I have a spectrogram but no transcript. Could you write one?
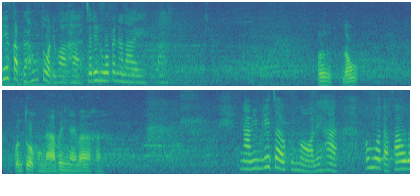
รีบกลับไปห้องตรวจดีกว่าค่ะ จะได้รู้ว่าเป็นอะไรไปเออแล้วผลตรวจของน้าเป็นยังไงบ้างคะน้ำยังไม่ได้เจอคุณหมอเลยค่ะก็มัวแต่เฝ้าแว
